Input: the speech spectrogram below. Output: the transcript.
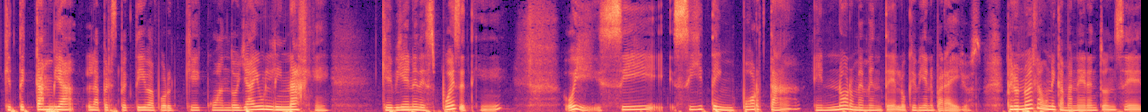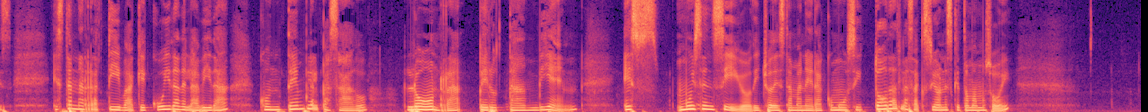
que te cambia la perspectiva porque cuando ya hay un linaje que viene después de ti, uy, sí, sí te importa enormemente lo que viene para ellos. Pero no es la única manera. Entonces, esta narrativa que cuida de la vida contempla el pasado, lo honra, pero también es muy sencillo, dicho de esta manera, como si todas las acciones que tomamos hoy,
